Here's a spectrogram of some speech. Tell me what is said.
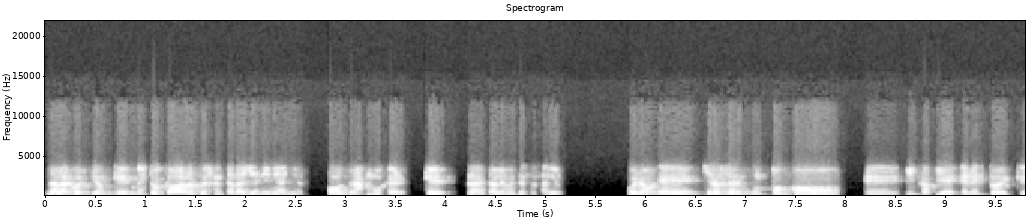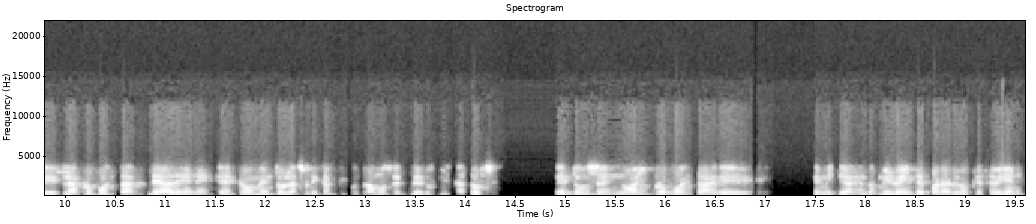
Da la cuestión que me tocaba representar a Yanine Áñez, otra mujer que lamentablemente se salió. Bueno, eh, quiero hacer un poco eh, hincapié en esto de que las propuestas de ADN en este momento, las únicas que encontramos es de 2014. Entonces no hay propuestas eh, emitidas en 2020 para lo que se viene.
